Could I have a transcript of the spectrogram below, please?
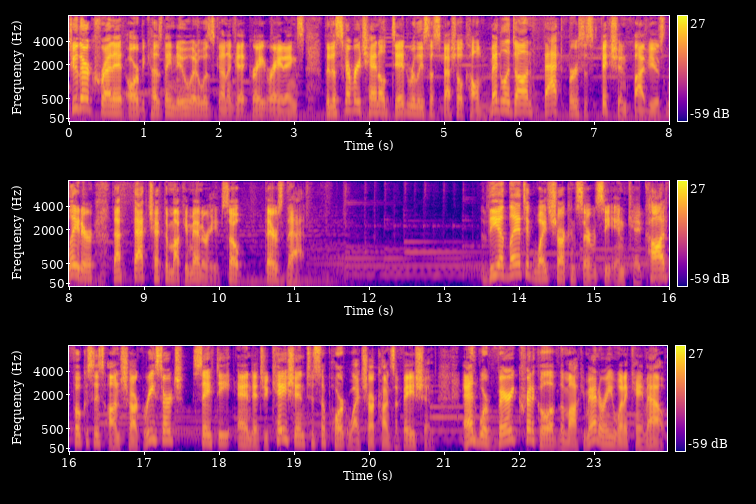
To their credit, or because they knew it was gonna get great ratings, the Discovery Channel did release a special called Megalodon Fact versus Fiction five years later that fact checked the mockumentary, so there's that. The Atlantic White Shark Conservancy in Cape Cod focuses on shark research, safety, and education to support white shark conservation, and were very critical of the mockumentary when it came out.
